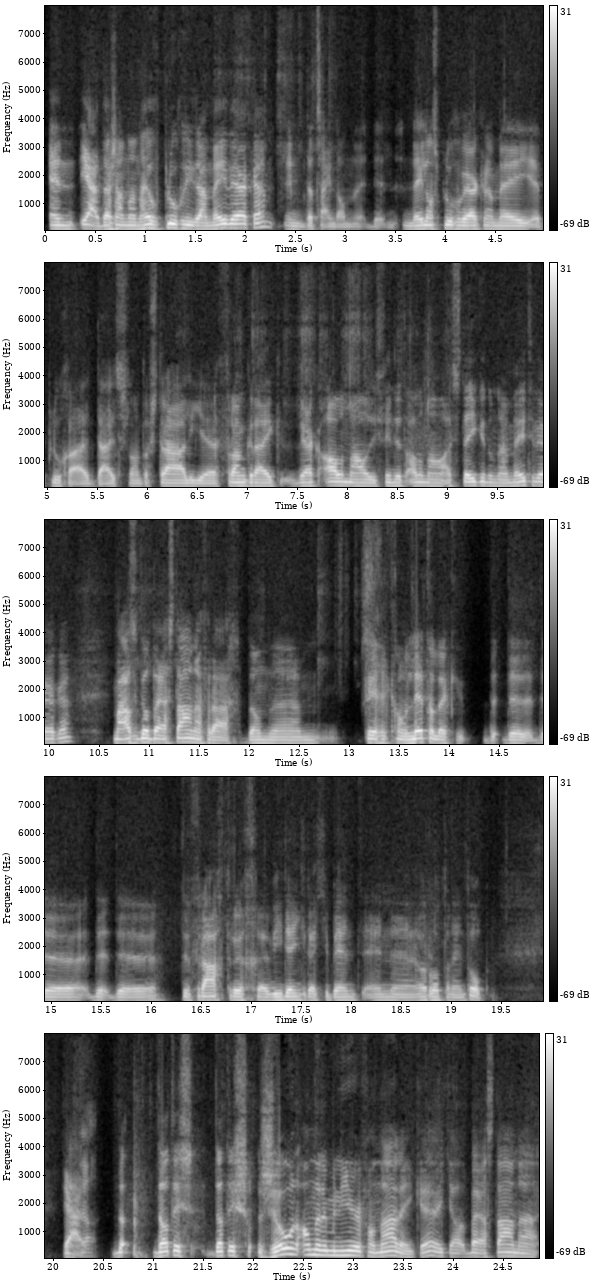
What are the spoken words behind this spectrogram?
En ja, daar zijn dan heel veel ploegen die daar meewerken. En dat zijn dan, de, de Nederlandse ploegen werken daar mee. eh, Ploegen uit Duitsland, Australië, Frankrijk werken allemaal. Die vinden het allemaal uitstekend om daar mee te werken. Maar als ik dat bij Astana vraag, dan ehm, kreeg ik gewoon letterlijk de, de, de, de, de, vraag terug. eh, wie denk je dat je bent? En eh rot en end op. Ja, Ja. Dat, dat is, dat is zo'n andere manier van nadenken. Hè? Weet je, bij Astana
